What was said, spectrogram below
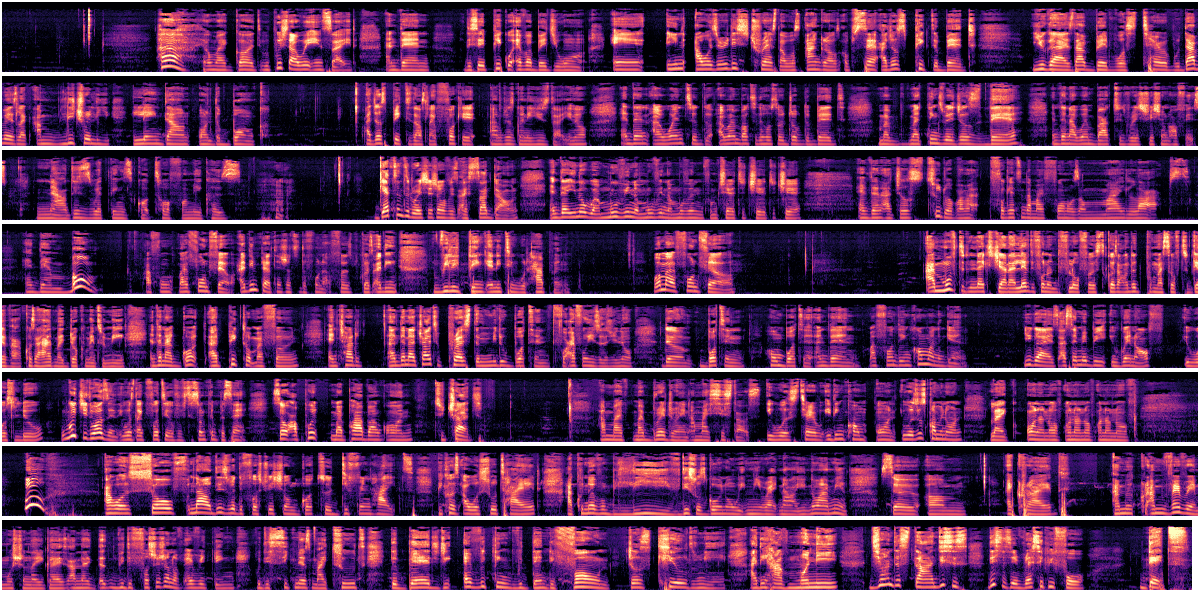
ah oh my god. We pushed our way inside and then they say pick whatever bed you want. And in i was already stressed. I was angry. I was upset. I just picked a bed. You guys that bed was terrible. That bed is like i'm literally laying down on the bunk I just picked it. I was like, fuck it, I'm just gonna use that, you know. And then I went to the I went back to the hostel, dropped the bed. My my things were just there, and then I went back to the registration office. Now this is where things got tough for me because hmm, getting to the registration office, I sat down, and then you know we're moving and moving and moving from chair to chair to chair, and then I just stood up. I'm forgetting that my phone was on my laps, and then boom my phone my phone fell. I didn't pay attention to the phone at first because I didn't really think anything would happen. When my phone fell, I moved to the next chair and I left the phone on the floor first because I wanted to put myself together because I had my document with me. And then I got I picked up my phone and tried to and then I tried to press the middle button for iPhone users, you know, the button home button and then my phone didn't come on again. You guys, I said maybe it went off it was low, which it wasn't. It was like 40 or 50 something percent. So I put my power bank on to charge. And my my brethren and my sisters, it was terrible. It didn't come on. It was just coming on like on and off, on and off, on and off. Woo! I was so now this is where the frustration got to different heights because I was so tired. I could never believe this was going on with me right now. You know what I mean? So um I cried I'm a, I'm very very emotional, you guys, and I, with the frustration of everything, with the sickness, my tooth, the bed, the everything, with then the phone just killed me. I didn't have money. Do you understand? This is this is a recipe for death.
